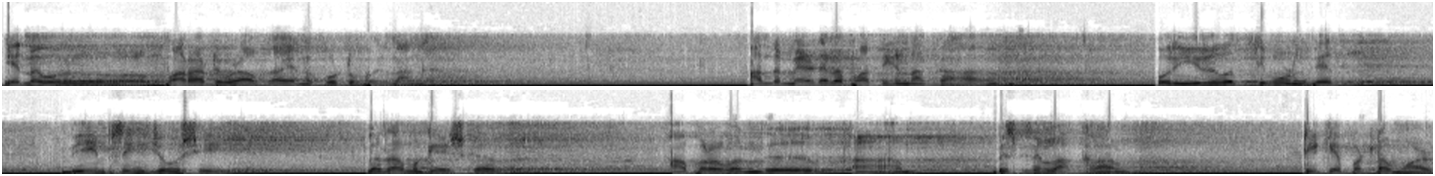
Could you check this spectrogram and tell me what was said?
என்ன ஒரு பாராட்டு விழாவுக்காக என்னை கூட்டு போயிருந்தாங்க. அந்த மேடையில் பார்த்தீங்கன்னாக்கா ஒரு இருபத்தி மூணு பேர் பீம்சிங் ஜோஷி லதா மங்கேஷ்கர் அப்புறம் வந்து Bismillah Khan. T K Pattammal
